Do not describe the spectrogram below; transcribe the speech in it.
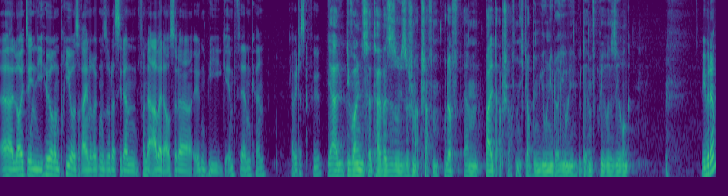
äh, Leute in die höheren Prios reinrücken, sodass sie dann von der Arbeit aus oder irgendwie geimpft werden können. Habe ich das Gefühl? Ja, die wollen das ja teilweise sowieso schon abschaffen. Oder ähm, bald abschaffen. Ich glaube im Juni oder Juli mit der Impfpriorisierung. Wie bitte?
